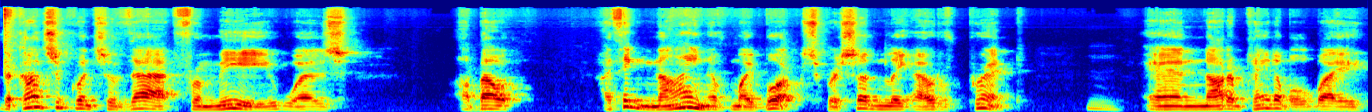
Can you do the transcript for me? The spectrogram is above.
the consequence of that for me was about, I think, nine of my books were suddenly out of print hmm. and not obtainable by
